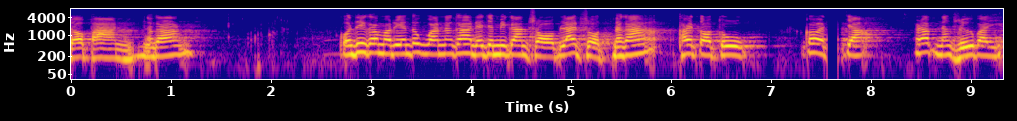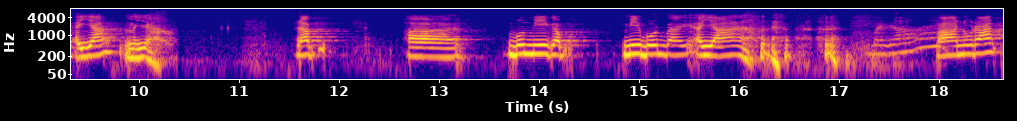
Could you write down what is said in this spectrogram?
สอบผ่านนะคะ คนที่เข้ามาเรียนทุกวันนะคะ เดี๋ยวจะมีการสอบไลฟ์สดนะคะ ใครตอบถูก ก็จะรับหนังสือไปไอ้ยะไม่ยาวรับอ่าบุญมีกับมีบุญไปไอ้ยะไม่ได้ปานุรักษ์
